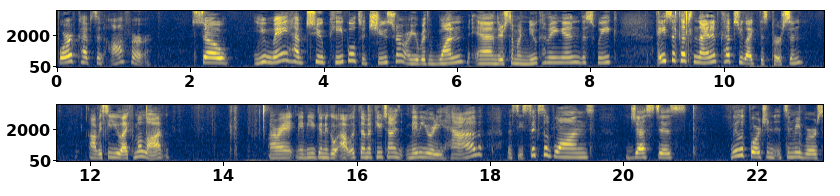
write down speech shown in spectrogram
Four of Cups, an offer. So you may have two people to choose from, or you're with one and there's someone new coming in this week. Ace of Cups, Nine of Cups, you like this person. Obviously, you like them a lot. All right, maybe you're going to go out with them a few times. Maybe you already have. Let's see, Six of Wands, Justice, Wheel of Fortune, it's in reverse,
